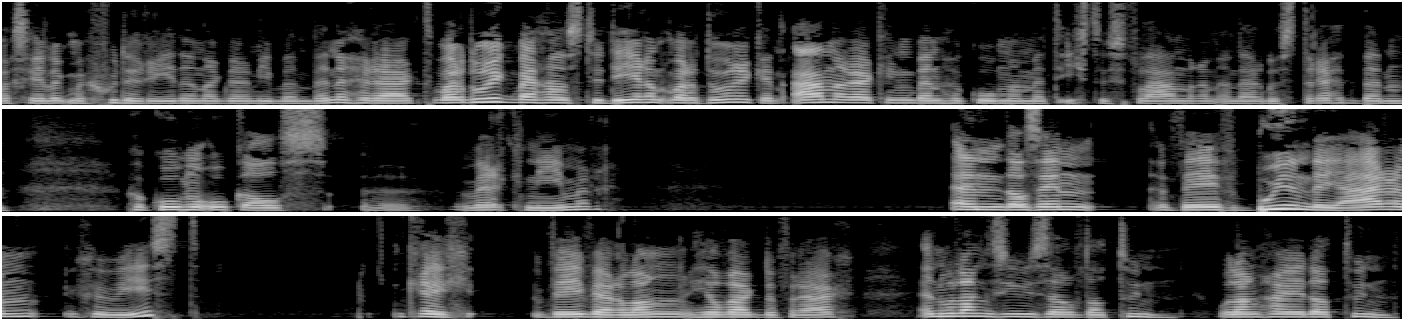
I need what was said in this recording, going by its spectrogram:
Waarschijnlijk met goede reden dat ik daar niet ben binnengeraakt. Waardoor ik ben gaan studeren, waardoor ik in aanraking ben gekomen met Ichtus Vlaanderen en daar dus terecht ben gekomen ook als uh, werknemer. En dat zijn vijf boeiende jaren geweest. Ik kreeg vijf jaar lang heel vaak de vraag: en hoe lang zie je jezelf dat doen? Hoe lang ga je dat doen?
